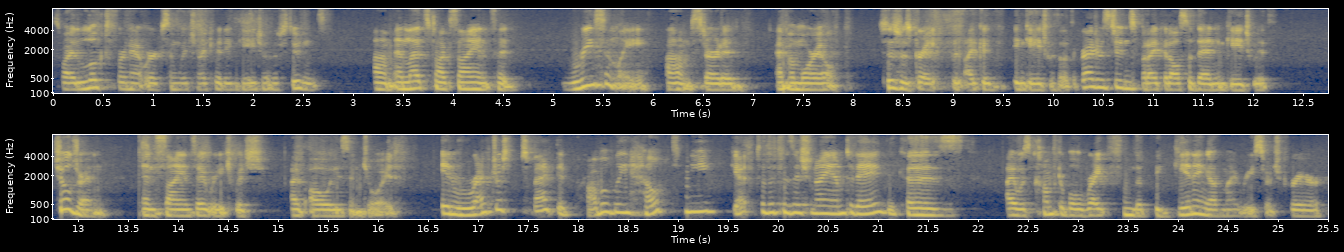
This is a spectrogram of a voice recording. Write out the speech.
So I looked for networks in which I could engage other students. Um, and Let's Talk Science had recently um, started at Memorial. So this was great. I could engage with other graduate students, but I could also then engage with children and science outreach, which I've always enjoyed. In retrospect, it probably helped me get to the position I am today because I was comfortable right from the beginning of my research career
